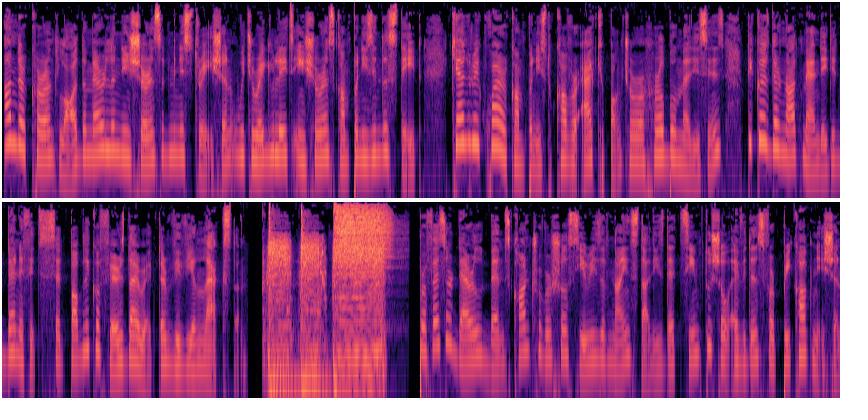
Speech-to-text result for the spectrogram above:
Under current law, the Maryland Insurance Administration, which regulates insurance companies in the state, can require companies to cover acupuncture or herbal medicines because they're not mandated benefits, said Public Affairs Director Vivian Laxton. Professor Daryl Bem's controversial series of nine studies that seem to show evidence for precognition,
